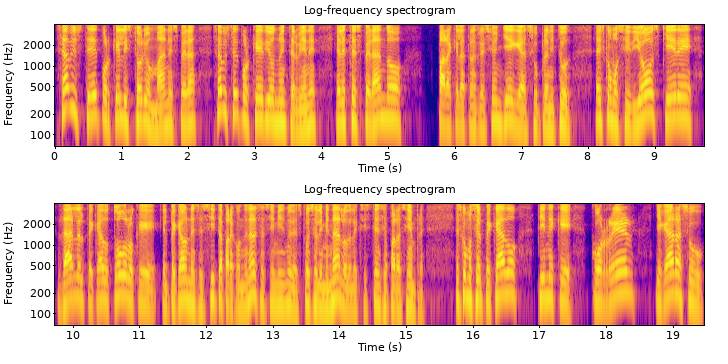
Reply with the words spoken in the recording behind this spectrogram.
¿Sabe usted por qué la historia humana espera? ¿Sabe usted por qué Dios no interviene? Él está esperando para que la transgresión llegue a su plenitud. Es como si Dios quiere darle al pecado todo lo que el pecado necesita para condenarse a sí mismo y después eliminarlo de la existencia para siempre. Es como si el pecado tiene que correr, llegar a su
